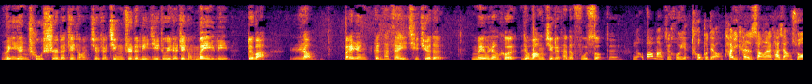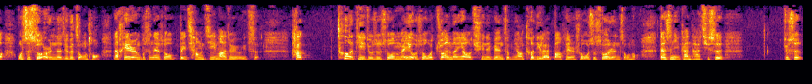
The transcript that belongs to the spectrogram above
为人处事的这种就是精致的利己主义者这种魅力，对吧？让白人跟他在一起觉得没有任何就忘记了他的肤色。对，那奥巴马最后也脱不掉。他一开始上来，他想说我是所有人的这个总统。那黑人不是那时候被枪击嘛？就有一次，他。特地就是说没有说我专门要去那边怎么样，特地来帮黑人说我是所有人总统。但是你看他其实，就是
